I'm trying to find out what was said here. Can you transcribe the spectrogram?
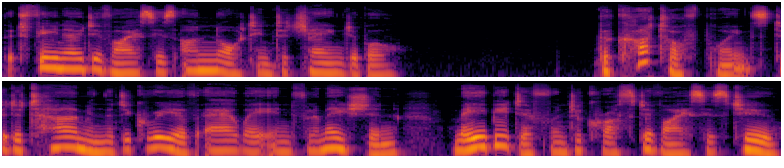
that FeNO devices are not interchangeable. The cutoff points to determine the degree of airway inflammation may be different across devices too.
